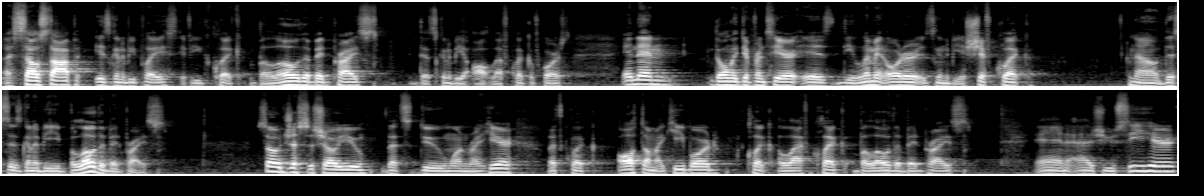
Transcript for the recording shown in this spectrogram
A sell stop is going to be placed if you click below the bid price. That's going to be an alt left click, of course. And then the only difference here is the limit order is going to be a shift click. Now, this is going to be below the bid price. So just to show you, let's do one right here. Let's click Alt on my keyboard, click left click below the bid price. And as you see here,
